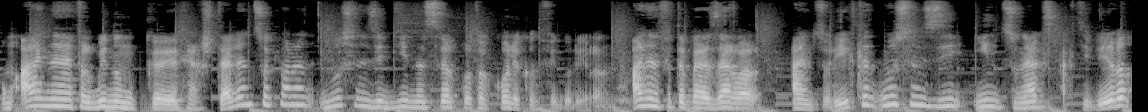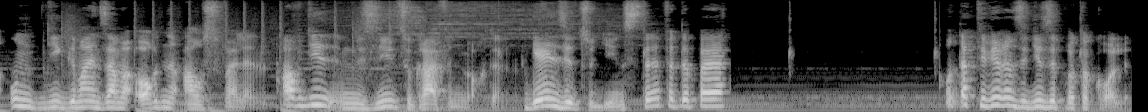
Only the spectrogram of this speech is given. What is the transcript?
Um eine Verbindung herstellen zu können, müssen Sie die Netzwerkprotokolle konfigurieren. Einen FTP-Server einzurichten, müssen Sie ihn zunächst aktivieren und die gemeinsame Ordner auswählen, auf die Sie zugreifen möchten. Gehen Sie zu Dienste FTP und aktivieren Sie diese Protokolle.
